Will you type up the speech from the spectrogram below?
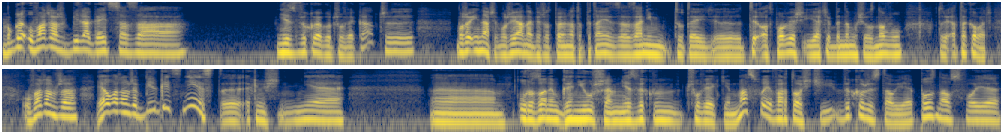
W ogóle uważasz Billa Gatesa za niezwykłego człowieka? Czy może inaczej, może ja najpierw odpowiem na to pytanie, zanim tutaj e, ty odpowiesz i ja cię będę musiał znowu tutaj atakować. Uważam, że ja uważam, że Bill Gates nie jest e, jakimś nie e, urodzonym geniuszem, niezwykłym człowiekiem. Ma swoje wartości, wykorzystał je, poznał swoje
